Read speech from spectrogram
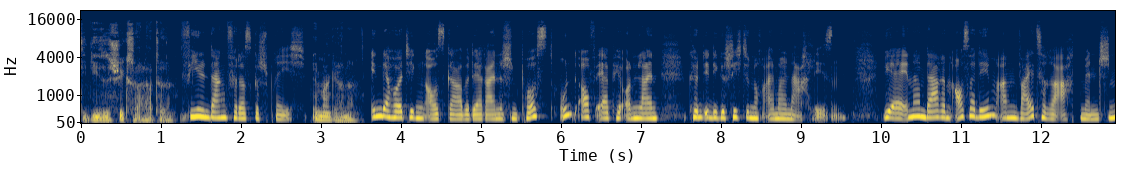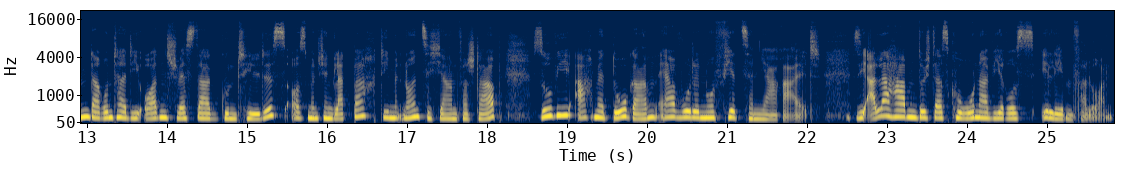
die dieses Schicksal hatte. Vielen Dank für das Gespräch. Immer gerne. In der heutigen Ausgabe der Rheinischen Post und auf RP Online könnt ihr die Geschichte noch einmal nachlesen. Wir erinnern darin außerdem an weitere acht Menschen, darunter die Ordensschwester Gunthildes aus Mönchengladbach, die mit 90 Jahren verstarb, sowie Ahmed Dogan, er wurde nur 14 Jahre alt. Sie alle haben durch das Coronavirus ihr Leben verloren.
